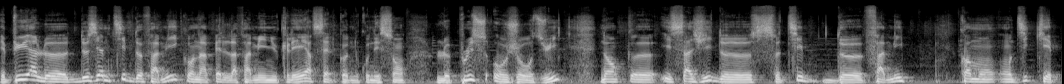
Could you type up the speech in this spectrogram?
Et puis il y a le deuxième type de famille qu'on appelle la famille nucléaire, celle que nous connaissons le plus aujourd'hui. Donc il s'agit de ce type de famille, comme on, dit, qui est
